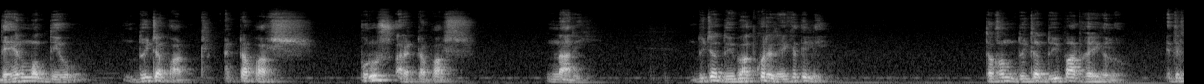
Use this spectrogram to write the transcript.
দেহের মধ্যেও দুইটা পার্ট একটা পাশ পুরুষ আর একটা পাশ নারী। দুইটা দুই ভাগ করে রেখে দিলে, তখন দুইটা দুই পার্ট হয়ে গেল। এদের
